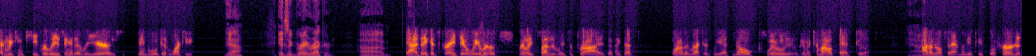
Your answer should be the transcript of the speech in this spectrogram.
and we can keep releasing it every year, and maybe we'll get lucky. Yeah, it's a great record. Uh, Yeah, I think it's great too. We were really pleasantly surprised. I think that's one of the records we had no clue that it was going to come out that good. yeah, I don't know if that many people have heard it,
